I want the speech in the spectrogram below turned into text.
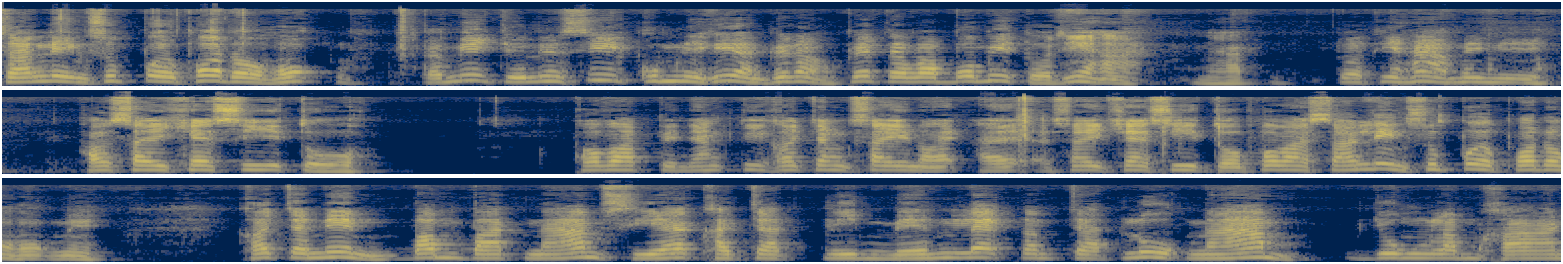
สารเร่งซูเปอร์พ่อดหกก็มีจุลินทรีย์กลุ่มนี้คือกันพี่น้องเพียงแต่ว่าบ่มีตัวที่ห้านะครับ ตัวที่ห้าไม่มีเขาใส่แค่สี่ตัว เพราะว่าเป็นหยังที่เขาจังใส่หน่อยไอ้ใส่แค่สี่ตัวเพราะว่าสารเร่งซูเปอร์พ่อดหกนี่เขาจะเน้นบำบัดน้ำเสียขจัดกลิ่นเหม็น และกำจัดลูกน้ำยุงลำคาญ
